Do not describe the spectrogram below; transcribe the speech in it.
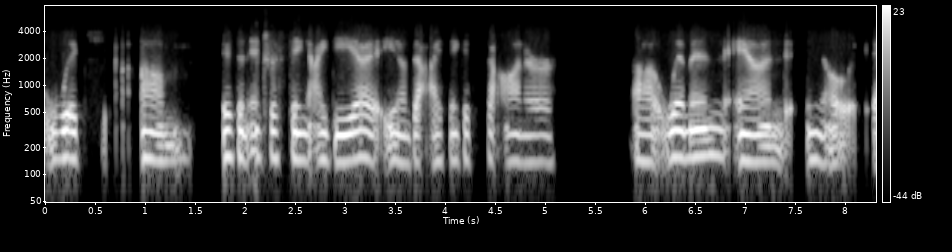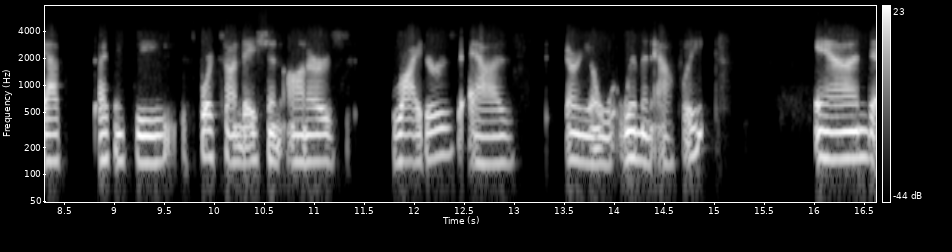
which um, is an interesting idea. You know, that I think it's to honor uh, women, and you know, at I think the Sports Foundation honors riders as or you know women athletes. And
